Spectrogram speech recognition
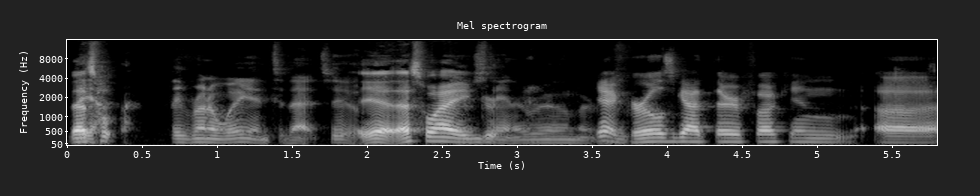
That's they, what, they run away into that too. yeah. That's why gr- stay in a room or yeah, girls got their fucking uh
